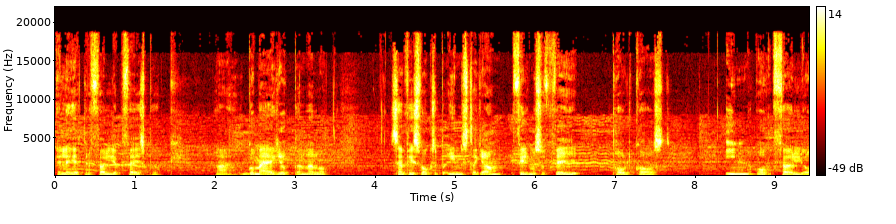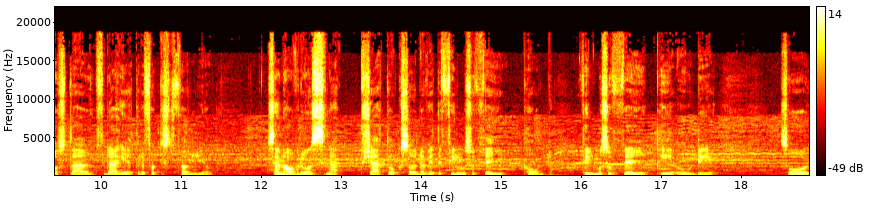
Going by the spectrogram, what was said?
Eller heter det följa på Facebook? Nej, gå med i gruppen eller något. Sen finns vi också på Instagram, Filmosofi Podcast. In och följ oss där, för där heter det faktiskt följer. Sen har vi då en Snapchat också, där vi heter Filmosofi Podd. Filmosofi POD. Så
